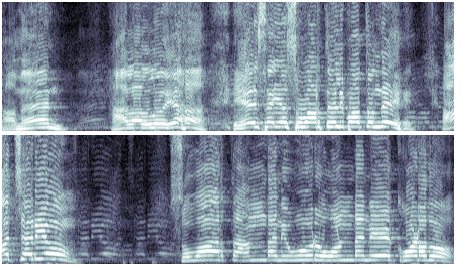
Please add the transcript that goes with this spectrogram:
ఆమెన్ హల్లెలూయ ఏసయ్య సువార్త వెళ్ళిపోతుంది. ఆశ్చర్యం. సువార్త అందని ఊరు ఉండనే కూడదు.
